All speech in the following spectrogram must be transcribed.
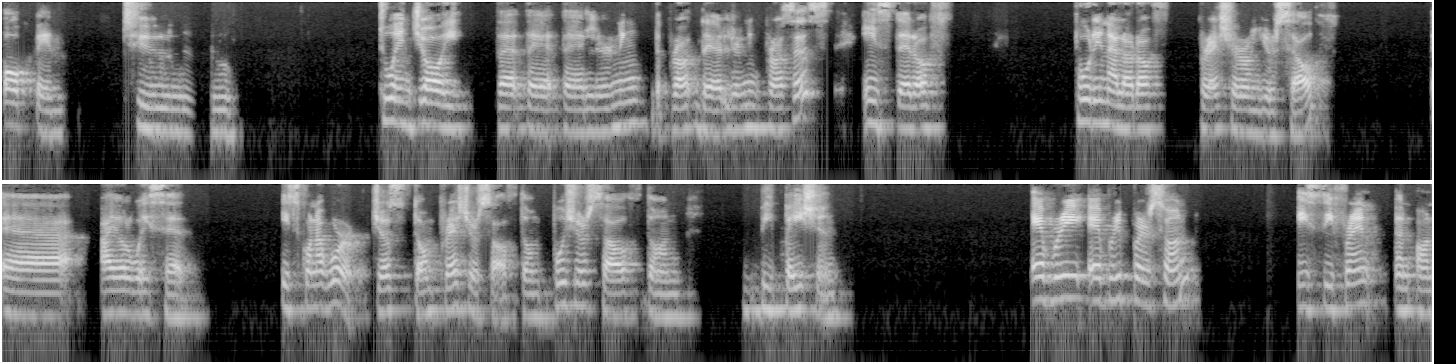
open to to enjoy the the, the learning the pro, the learning process instead of putting a lot of pressure on yourself. Uh, I always said it's gonna work. Just don't press yourself. Don't push yourself. Don't be patient. Every every person is different on on,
